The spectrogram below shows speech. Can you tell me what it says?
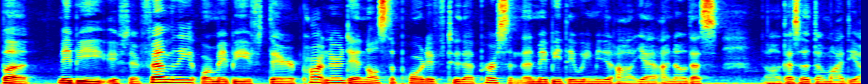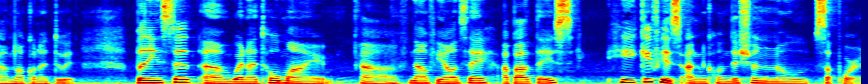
but maybe if their family or maybe if their partner they're not supportive to that person, then maybe they will immediately ah yeah I know that's uh, that's a dumb idea I'm not gonna do it. But instead, uh, when I told my uh, now fiance about this, he gave his unconditional support.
